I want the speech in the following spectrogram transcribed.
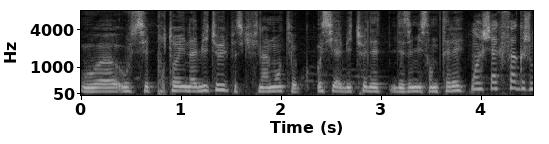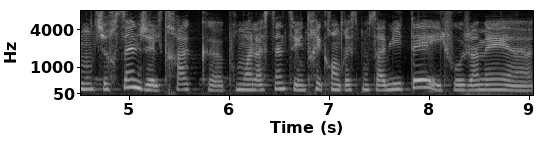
Ou, euh, ou c'est pour toi une habitude Parce que finalement, tu es aussi habitué des, des émissions de télé. Moi, chaque fois que je monte sur scène, j'ai le trac. Euh, Pour moi, la scène, c'est une très grande responsabilité. Il faut jamais, euh,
